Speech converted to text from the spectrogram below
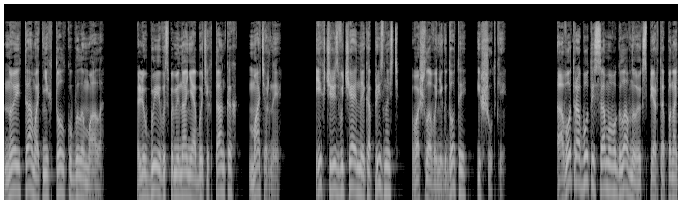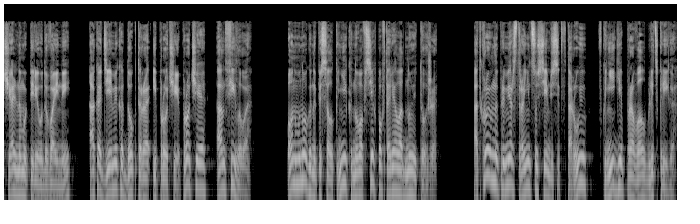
Но и там от них толку было мало. Любые воспоминания об этих танках матерные. Их чрезвычайная капризность вошла в анекдоты и шутки. А вот работы самого главного эксперта по начальному периоду войны, академика, доктора и прочее-прочее, Анфилова. Он много написал книг, но во всех повторял одно и то же. Откроем, например, страницу 72 в книге «Провал Блицкрига».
